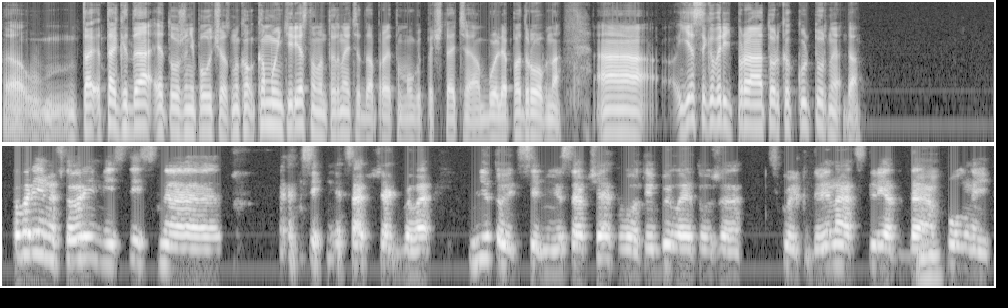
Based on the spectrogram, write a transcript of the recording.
э, тогда это уже не получилось. Ну, кому интересно в интернете, да, про это могут почитать а, более подробно. А если говорить про только культурное, да время, в то время, естественно, Ксения Собчак была не той Ксения Собчак, вот, и было это уже сколько, 12 лет, да, mm-hmm. полный,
